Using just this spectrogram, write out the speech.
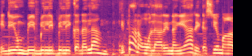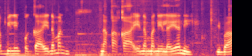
Hindi yung bibili-bili ka na lang. Eh parang wala rin nangyari kasi yung mga biling pagkain naman, nakakain naman nila yan eh. Di ba?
